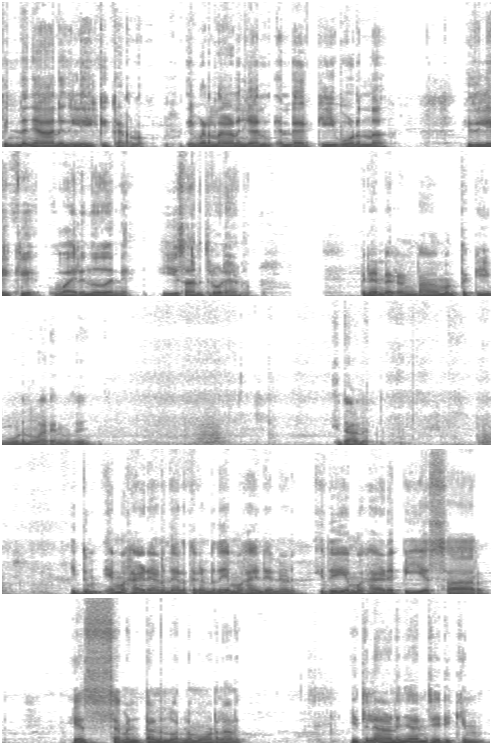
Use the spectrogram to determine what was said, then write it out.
പിന്നെ ഞാൻ ഇതിലേക്ക് കടന്നു. ഇവിടെ നിന്നാണ് ഞാൻ എന്റെ കീബോർഡിൽ നിന്ന് ഇതിലേക്ക് വരുന്നത് തന്നെ ഈ സാധനത്തിലൂടെയാണ്. പിന്നെ എന്റെ രണ്ടാമത്തെ കീബോർഡ് എന്ന് പറയുന്നത് ഇതാണ്. ഇതും യമഹയുടെ ആണ്. നേരത്തെ കണ്ടത് യമഹേന്റെ തന്നെയാണ്. ഇത് യമഹായുടെ P S R S seven ten എന്ന് പറഞ്ഞ മോഡലാണ്. ഇതിലാണ് ഞാൻ ശരിക്കും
